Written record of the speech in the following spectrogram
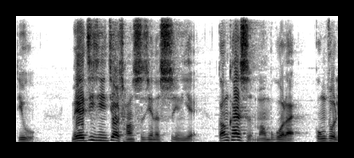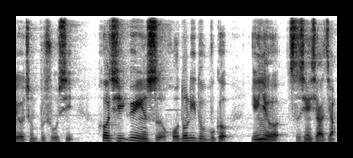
第五，没有进行较长时间的试营业，刚开始忙不过来，工作流程不熟悉，后期运营时活动力度不够，营业额直线下降。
